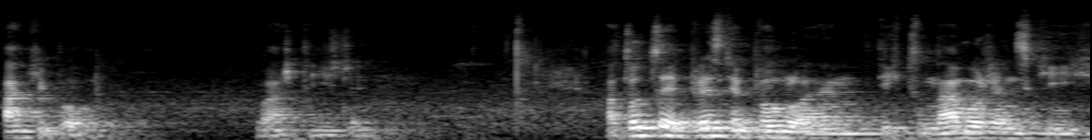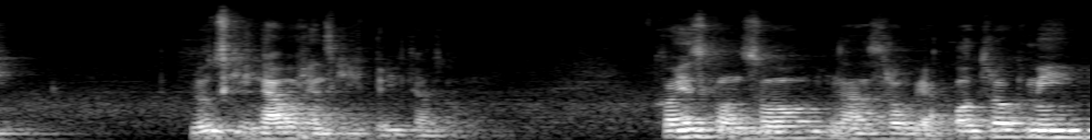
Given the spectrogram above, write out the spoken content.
Aký bol váš týždeň? A toto je presne problém týchto náboženských, ľudských náboženských príkazov. Konec koncov nás robia otrokmi,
